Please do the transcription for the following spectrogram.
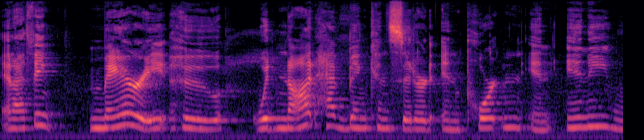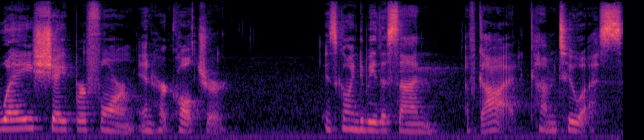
And I think Mary, who would not have been considered important in any way, shape, or form in her culture, is going to be the Son of God come to us,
